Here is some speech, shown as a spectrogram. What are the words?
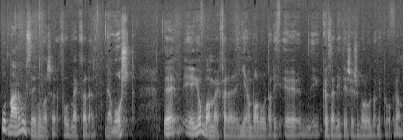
Úgy már 20 év múlva sem fog megfelelni. De most jobban megfelel egy ilyen baloldali közelítés és baloldali program.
